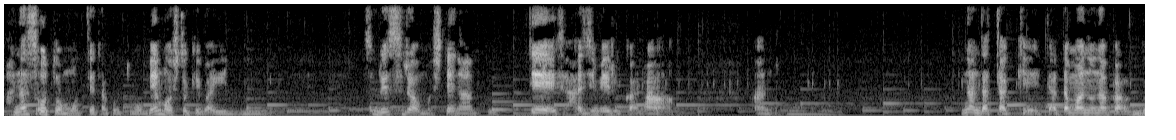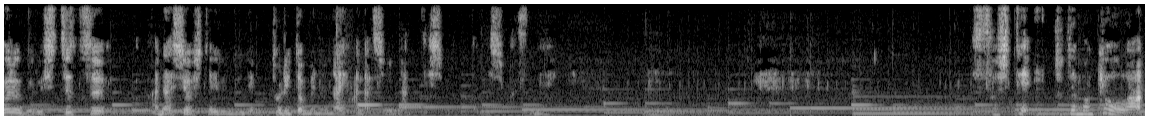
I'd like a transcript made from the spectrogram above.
話そうと思ってたことをメモしとけばいいのに、それすらもしてなくって始めるから、あの、何だったっけ？って頭の中ぐるぐるしつつ話をしているので、取り留めのない話になってしまったりしますね。うん、そして、とても今日は、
